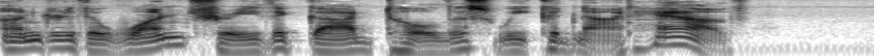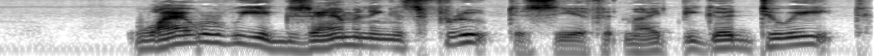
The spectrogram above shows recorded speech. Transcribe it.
under the one tree that God told us we could not have? Why were we examining its fruit to see if it might be good to eat?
